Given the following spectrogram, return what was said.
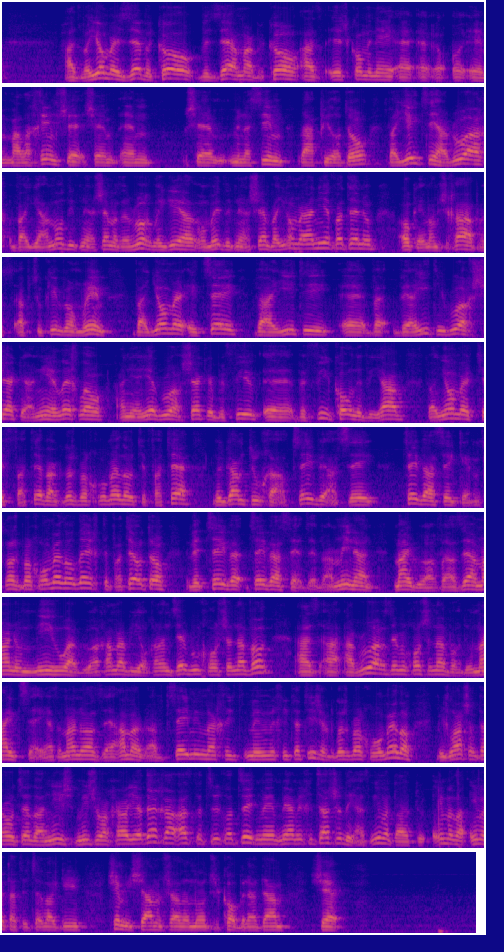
אז ויאמר זה בקול וזה אמר בקול, אז יש כל מיני uh, uh, uh, מלאכים שהם... שמנסים להפיל אותו, ויצא הרוח ויעמוד לפני השם, אז הרוח מגיע, עומד לפני השם, ויאמר אני אפתנו. אוקיי, ממשיכה הפסוקים ואומרים, ויאמר אצא והייתי, והייתי רוח שקר, אני אלך לו, אני אהיה רוח שקר בפי, בפי כל נביאיו, ויאמר תפתה, והקדוש ברוך הוא אומר לו תפתה וגם תאכל, צא ועשה צא ועשה כן. אז הקדוש ברוך הוא אומר לו, לך, תפתה אותו, וצא ועשה את זה. ואמרינן, מהי רוח? ועל זה אמרנו, מי הוא הרוח? אמר רבי יוחנן, זה רוחו של נבות. אז הרוח זה רוחו של נבות. ומה יצא? אז אמרנו על זה, אמר רב, צא ממחיצתי, שהקדוש ברוך הוא אומר לו, בגלל שאתה רוצה להעניש מישהו אחר ידיך, אז אתה צריך לצאת מהמחיצה שלי. אז אם אתה, אם, אם אתה תרצה להגיד שמשם אפשר ללמוד שכל בן אדם ש...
